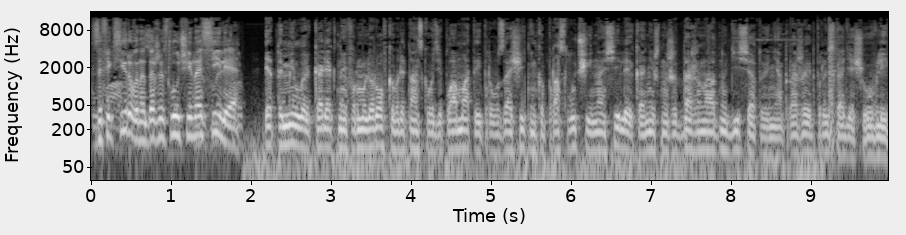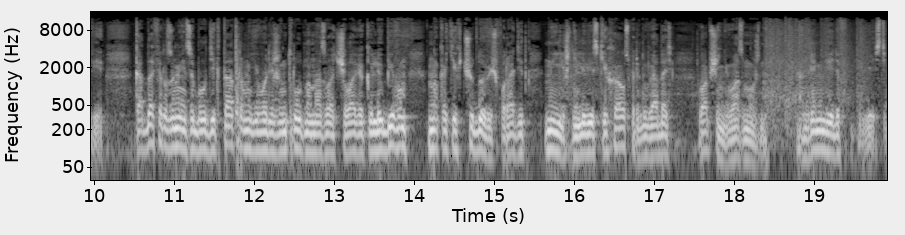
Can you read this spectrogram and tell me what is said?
зафиксированы даже случаи насилия. Эта милая корректная формулировка британского дипломата и правозащитника про случаи насилия, конечно же, даже на одну десятую не отражает происходящего в Ливии. Каддафи, разумеется, был диктатором, его режим трудно назвать человеколюбивым, но каких чудовищ породит нынешний ливийский хаос, предугадать вообще невозможно. Андрей Медведев, Вести.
